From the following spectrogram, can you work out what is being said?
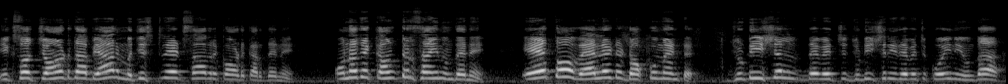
164 ਦਾ ਬਿਆਨ ਮੈਜਿਸਟ੍ਰੇਟ ਸਾਹਿਬ ਰਿਕਾਰਡ ਕਰਦੇ ਨੇ। ਉਹਨਾਂ ਦੇ ਕਾਊਂਟਰ ਸਾਈਨ ਹੁੰਦੇ ਨੇ। ਇਹ ਤੋਂ ਵੈਲਿਡ ਡਾਕੂਮੈਂਟ ਜੁਡੀਸ਼ੀਅਲ ਦੇ ਵਿੱਚ ਜੁਡੀਸ਼ਰੀ ਦੇ ਵਿੱਚ ਕੋਈ ਨਹੀਂ ਹੁੰਦਾ।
